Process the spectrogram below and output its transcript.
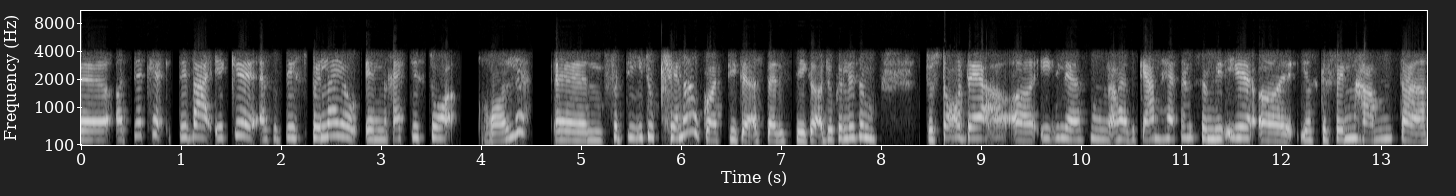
Øh, og det, kan, det var ikke, altså det spiller jo en rigtig stor rolle Øh, fordi du kender jo godt de der statistikker, og du kan ligesom, du står der og egentlig er sådan, og jeg vil gerne have den familie, og jeg skal finde ham, der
